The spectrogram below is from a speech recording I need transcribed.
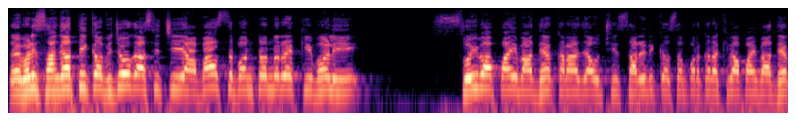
तो यह सांघातिक अभोग आवास बंटन में किभली शोवाई बाध्य शारीरिक संपर्क रखापी बाध्य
